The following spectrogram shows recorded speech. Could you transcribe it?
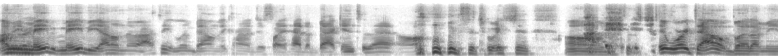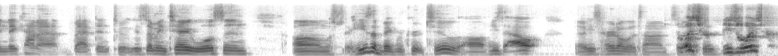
I mean, Right. maybe, maybe I don't know. I think Lynn Bowden they kind of just like had to back into that um, situation. Um, I- just- it worked out, but I mean, they kind of backed into it because I mean, Terry Wilson, um, he's a big recruit too. Um, he's out. You know, he's hurt all the time. So Always hurt. He's always hurt.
